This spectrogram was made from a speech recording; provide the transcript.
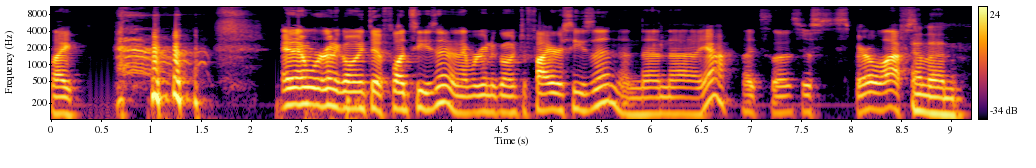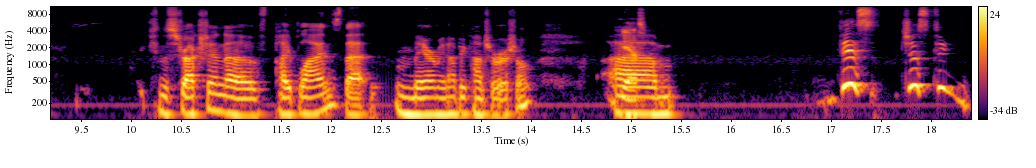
like, and then we're gonna go into flood season, and then we're gonna go into fire season, and then uh, yeah, let's let's just spare the laughs. and then construction of pipelines that may or may not be controversial. Yes. Um, this just to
